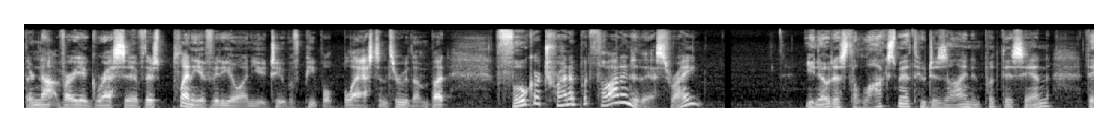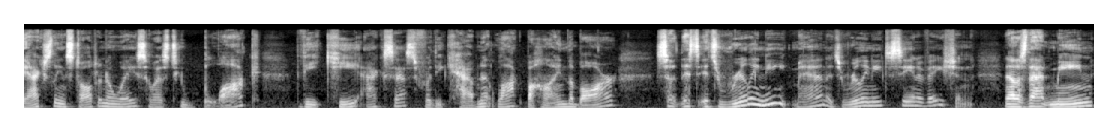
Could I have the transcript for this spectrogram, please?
They're not very aggressive. There's plenty of video on YouTube of people blasting through them, but folk are trying to put thought into this, right? You notice the locksmith who designed and put this in, they actually installed it in a way so as to block the key access for the cabinet lock behind the bar. So this it's really neat, man. It's really neat to see innovation. Now, does that mean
